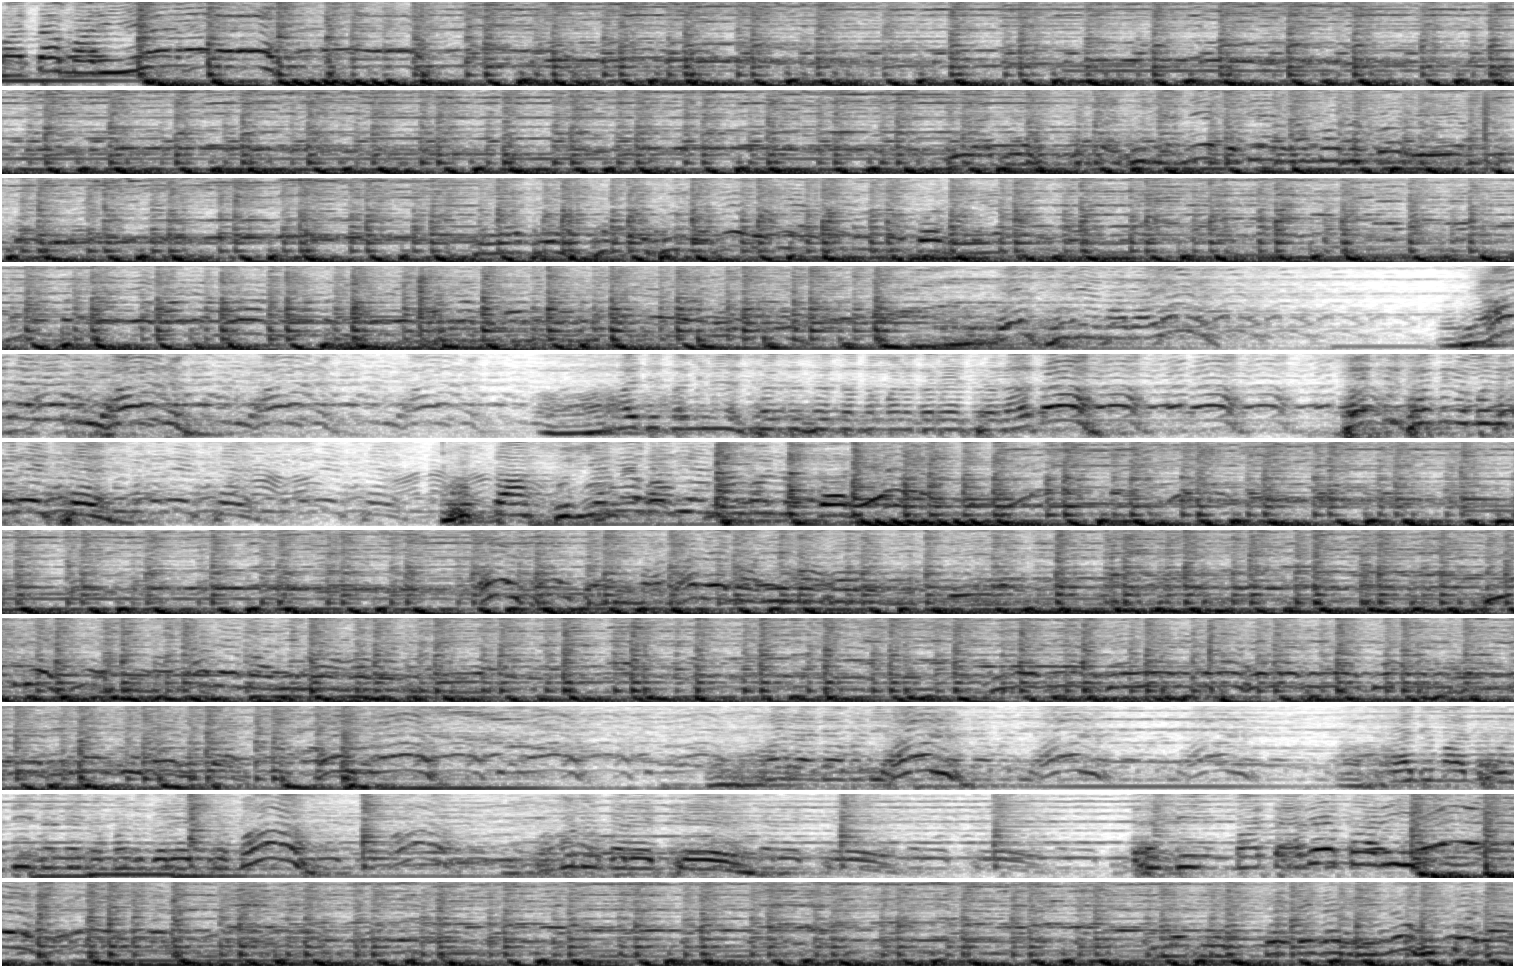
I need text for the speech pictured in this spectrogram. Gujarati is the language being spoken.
માતા મારી સત નમન કરે છે દાદા. સત સત નમન કરે છે. ભૂતા સૂર્યને નમન કરે. આજમાં ધરતી તને નમન કરે છે. માં નમન કરે છે. માતા રે મારી. ઉપર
